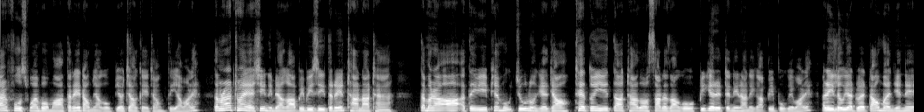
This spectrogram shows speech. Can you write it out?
Air Force One ပေါ်မှာသတင်းတောင်များကိုပြောကြားခဲ့ကြောင်းသိရပါတယ်သမ္မတထရန့်ရဲ့ရှေ့နေများက BBC သတင်းဌာနထံသမရာအားအသေးဖြတ်မှုကျူးလွန်ခဲ့ကြောင်းထည့်သွင်းရေးသားထားသောစာတစောင်ကိုပြီးခဲ့တဲ့တနင်္လာနေ့ကပေးပို့ခဲ့ပါတယ်။အဲ့ဒီလောက်ရအတွက်တောင်းပန်ခြင်းနဲ့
